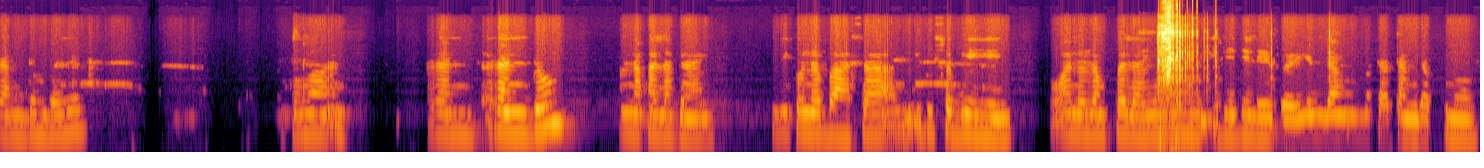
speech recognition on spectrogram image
Ramdom ba yun? Kuma, ran, random ang nakalagay. Hindi ko nabasa. Ibig sabihin, kung ano lang pala yung i-deliver, yun lang matatanggap mo.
